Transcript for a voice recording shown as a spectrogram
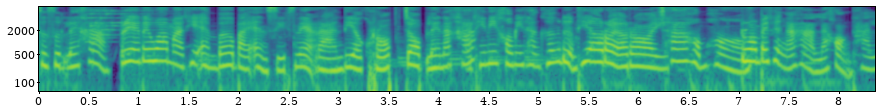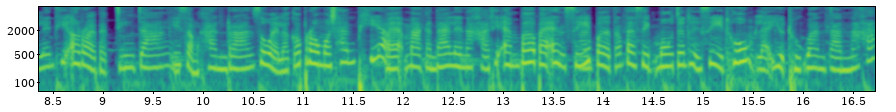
สุดๆเลยค่ะ เรียกได้ว่ามาที่ Amber by and Sips เนี่ยร้านเดียวครบจบเลยนะคะ ที่นี่เขามีทั้งเครื่องดื่มที่อร่อยๆชาหอมๆรวมไปถึงอาหารและของทานเล่นที่อร่อยแบบจริงจังที่สำคัญร้านสวยแล้วก็โปรโมชั่นเพียบแวะมากันได้เลยนะคะที่ Amber by and Sips เปิดตั้งแต่10โมงจนถึง4ทุ่มและหยุดทุกวันจันทร์นะคะ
